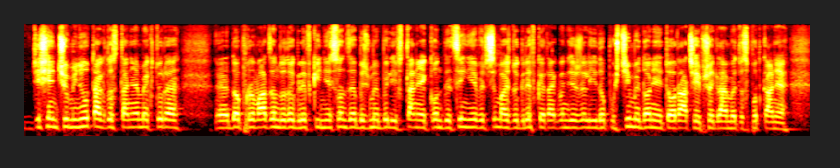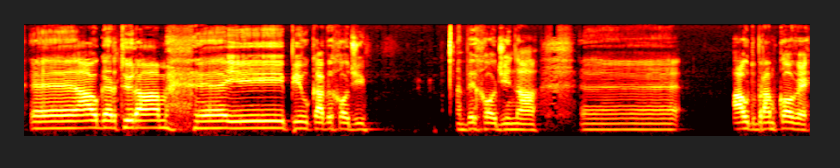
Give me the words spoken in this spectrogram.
10 minutach dostaniemy, które e, doprowadzą do dogrywki? Nie sądzę, byśmy byli w stanie kondycyjnie wytrzymać dogrywkę. Tak więc, jeżeli dopuścimy do niej, to raczej przegramy to spotkanie. E, Auger, Thuram e, i piłka wychodzi wychodzi na e, aut bramkowy.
